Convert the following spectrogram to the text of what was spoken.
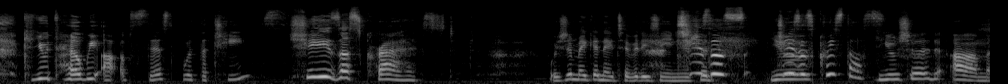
Can you tell we are obsessed with the cheese? Jesus Christ. We should make a nativity scene. You Jesus, should you- Jesus Christos. you should um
